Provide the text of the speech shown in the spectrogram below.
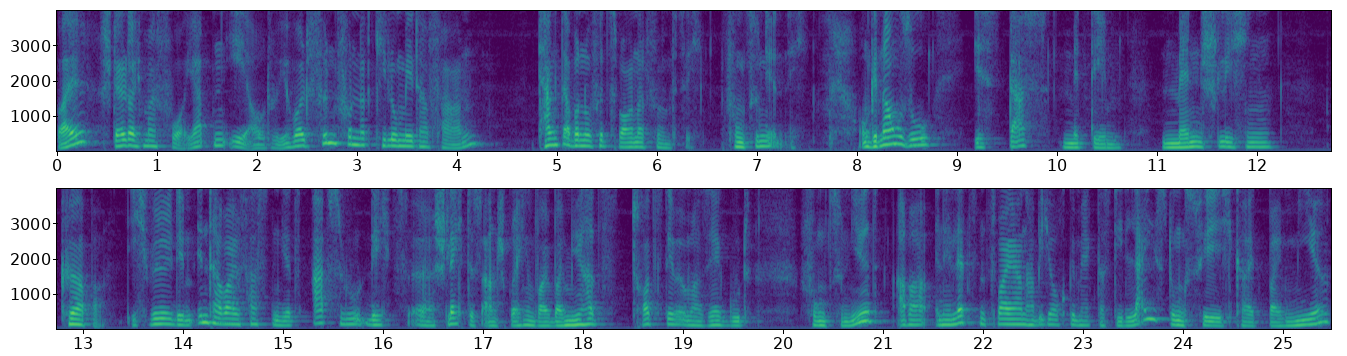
Weil, stellt euch mal vor, ihr habt ein E-Auto, ihr wollt 500 Kilometer fahren, tankt aber nur für 250. Funktioniert nicht. Und genauso ist das mit dem menschlichen Körper ich will dem Intervallfasten jetzt absolut nichts äh, Schlechtes ansprechen, weil bei mir hat es trotzdem immer sehr gut funktioniert. Aber in den letzten zwei Jahren habe ich auch gemerkt, dass die Leistungsfähigkeit bei mir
